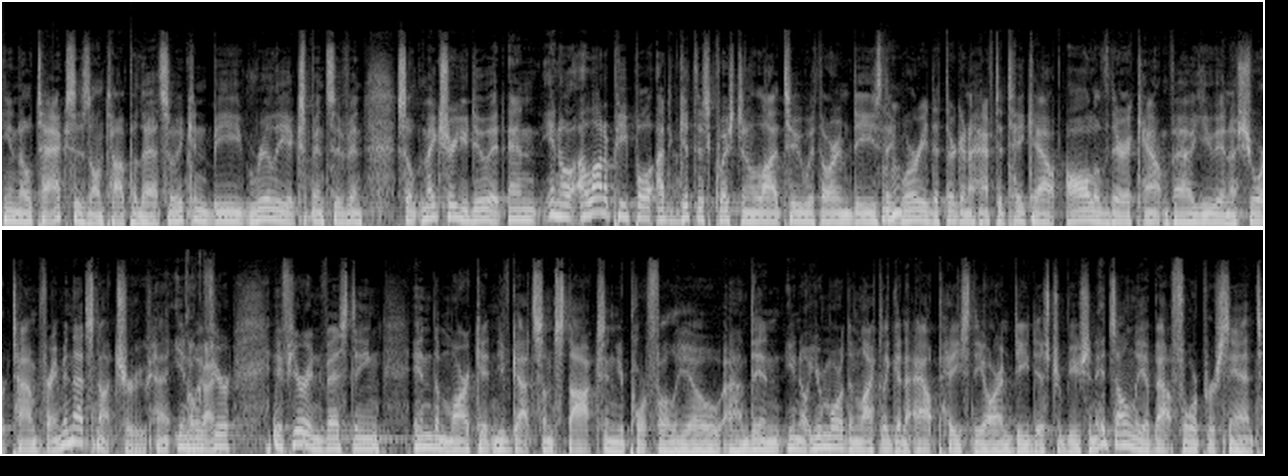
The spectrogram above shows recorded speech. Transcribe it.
you know, taxes on top of that. So it can be really expensive, and so make sure you do it. And you know, a lot of people, I get this question a lot too with RMDs. They worry that they're going to have to take out all of their account value in a short time frame, and that's not true. You know, Okay. if you're if you're investing in the market and you've got some stocks in your portfolio, uh, then you know you're more than likely going to outpace the RMD distribution. It's only about four percent.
